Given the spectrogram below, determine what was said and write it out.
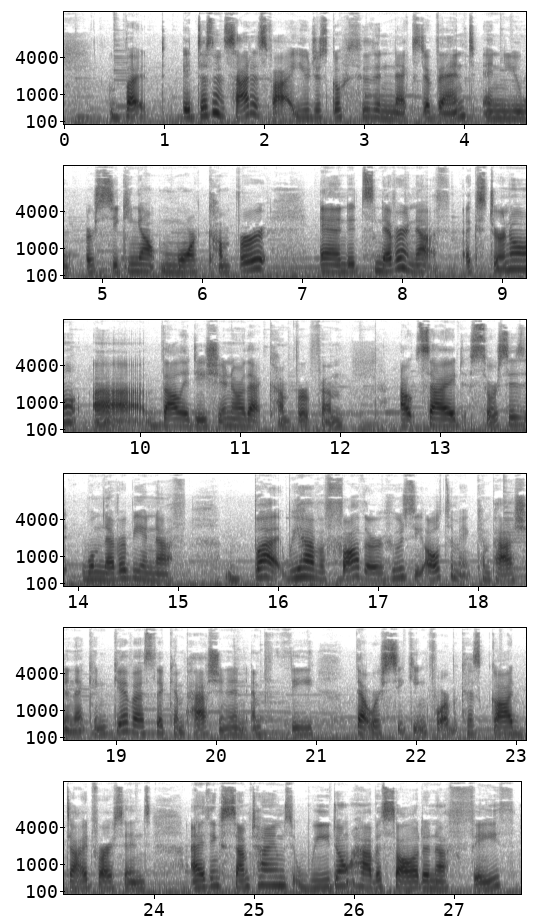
But it doesn't satisfy. You just go through the next event and you are seeking out more comfort, and it's never enough. External uh, validation or that comfort from outside sources will never be enough. But we have a Father who's the ultimate compassion that can give us the compassion and empathy that we're seeking for because God died for our sins. And I think sometimes we don't have a solid enough faith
